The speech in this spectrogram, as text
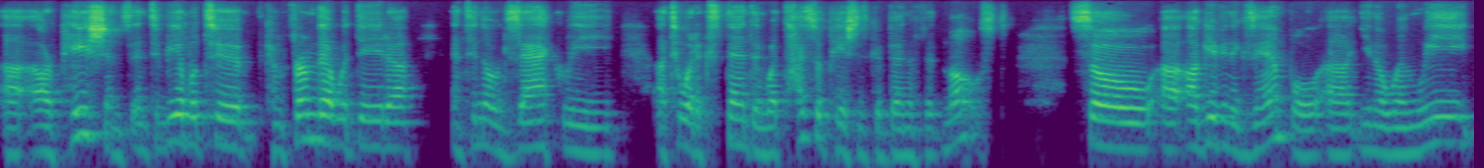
uh, our patients and to be able to confirm that with data and to know exactly uh, to what extent and what types of patients could benefit most. So uh, I'll give you an example. Uh, you know, when we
